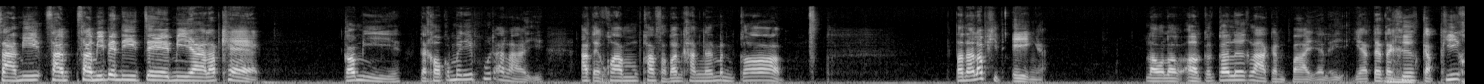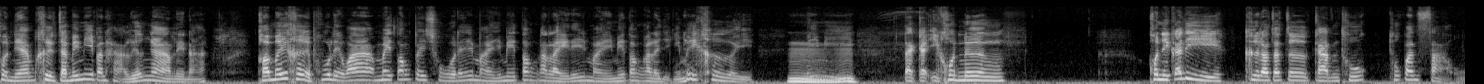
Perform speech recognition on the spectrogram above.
สามีสาสามีเป็นดีเจเมียรับแขก ก็มี แต่เขาก็ไม่ได้พูดอะไรเอาแต่ความความสัมพันธ์ครั้งนั้นมันก็ ตอนนั้นเราผิดเองอะเราเราเออก็ก็เลิกลากันไปอะไรอย่างเงี้ยแต่แต่คือกับพี่คนเนี้ยคือจะไม่มีปัญหาเรื่องงานเลยนะ เขาไม่เคยพูดเลยว่า ไม่ต้องไปโชว์ได้ไหม ไม่ต้องอะไรได้ไหม ไม่ต้องอะไรอย่างงี้ไม่เคย ไม่มี แต่กับอีกคนนึง คนนี้ก็ดี คือเราจะเจอกันทุกทุกวันเสาร์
